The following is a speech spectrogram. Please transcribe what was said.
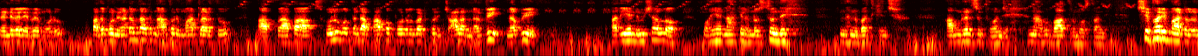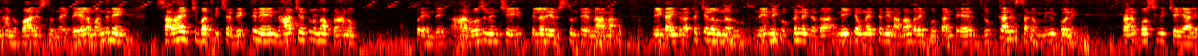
రెండు వేల ఇరవై మూడు. పదకొండు గంటల దాకా నాతో మాట్లాడుతూ ఆ పాప స్కూల్కి పోతుంటే ఆ పాప ఫోటోలు పట్టుకొని చాలా నవ్వి నవ్వి పదిహేను నిమిషాల్లో వయ్యా నాకు ఇలా నొస్తుంది. నన్ను బతికించు. అంబులెన్స్కి ఫోన్ చేయి. నాకు బాత్రూమ్ వస్తుంది. చివరి మాటలు నన్ను బాధిస్తున్నాయి. వేల మందిని సలహా ఇచ్చి బతికించిన వ్యక్తిని నా చేతిలో నా ప్రాణం పోయింది. ఆ రోజు నుంచి పిల్లలు ఏడుస్తుంటే నాన్న నీకు ఐదు రక్క చెల్లెలు ఉన్నారు. నేను నీకు ఒక్కనే కదా. నీకేమైతే నేను అనాథరైపోతా అంటే దుఃఖాన్ని సగం మింగుకొని తన కోసం ఇది చేయాలి.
